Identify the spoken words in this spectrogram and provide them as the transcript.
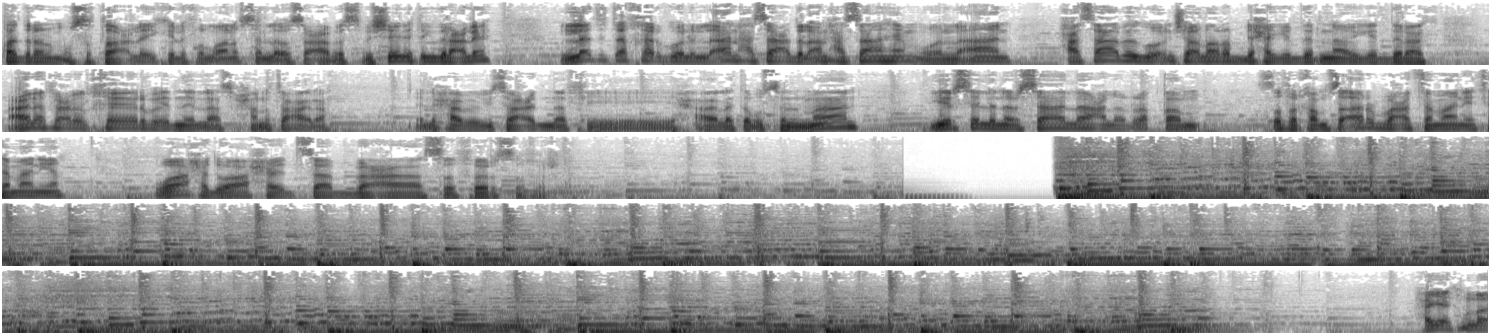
قدر المستطاع. لا يكلف الله نفسا إلا وسعها بس بالشيء اللي تقدر عليه لا تتأخر قول الآن حساعد الآن حساهم والآن حسابق وإن شاء الله ربي حيقدرنا ويقدرك على فعل الخير بإذن الله سبحانه وتعالى. اللي حابب يساعدنا في حالة أبو سلمان يرسل لنا رسالة على الرقم 054 88 واحد واحد سبعة صفر صفر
